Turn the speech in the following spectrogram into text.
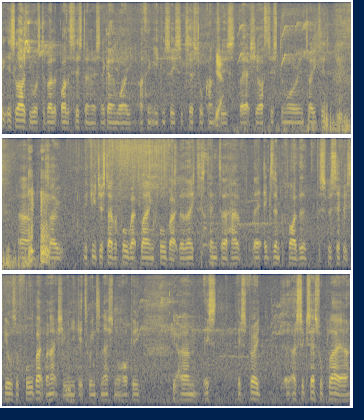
it's largely what's developed by the system. It's again why I think you can see successful countries. They actually are system orientated. Um, so if you just have a fullback playing fullback, then they just tend to have they exemplify the, the specific skills of fullback. When actually, when you get to international hockey, Yeah. um, it's it's very a successful player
